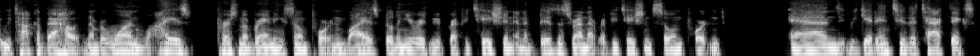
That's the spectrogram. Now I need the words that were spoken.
We talk about number one, why is personal branding so important? Why is building your re- reputation and a business around that reputation so important? And we get into the tactics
